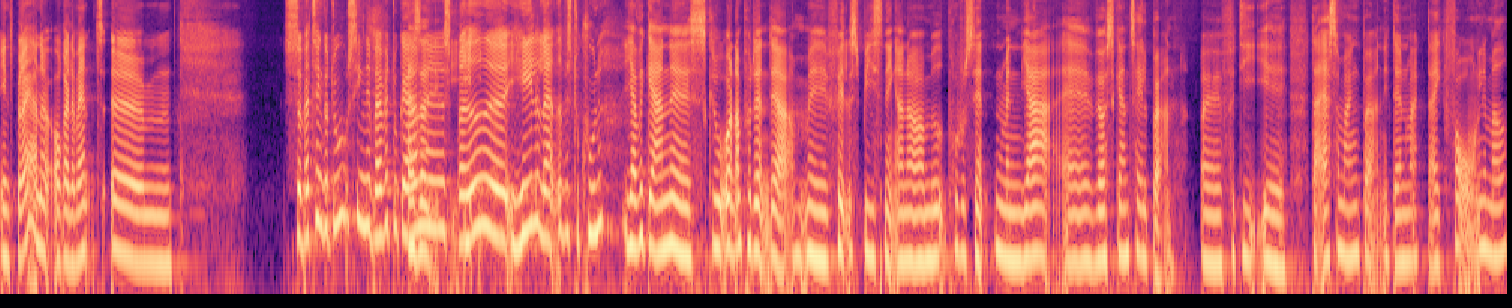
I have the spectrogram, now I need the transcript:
inspirerende og relevant. Øhm, Så hvad tænker du, Signe? Hvad vil du gerne Altså, altså, sprede i, i hele landet, hvis du kunne? Jeg vil gerne øh, skrive under på den der med fællesspisningerne og møde producenten, men jeg øh, vil også gerne tale børn, øh, fordi øh, der er så mange børn i Danmark, der ikke får ordentlig mad,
